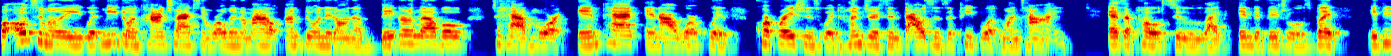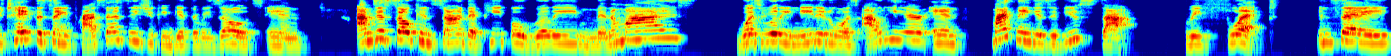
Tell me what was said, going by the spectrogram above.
But ultimately, with me doing contracts and rolling them out, I'm doing it on a bigger level to have more impact. And I work with corporations with hundreds and thousands of people at one time, as opposed to like individuals. But if you take the same processes, you can get the results. And I'm just so concerned that people really minimize what's really needed and what's out here. And my thing is, if you stop, reflect, and say,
